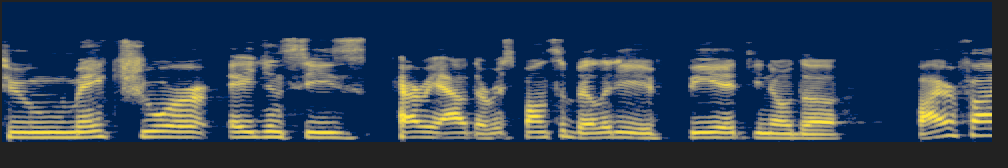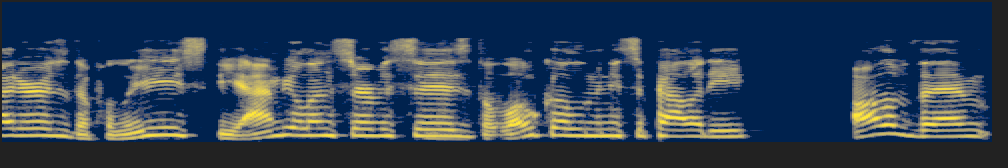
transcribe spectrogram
to make sure agencies carry out their responsibility, if be it, you know, the firefighters, the police, the ambulance services, the local municipality, all of them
